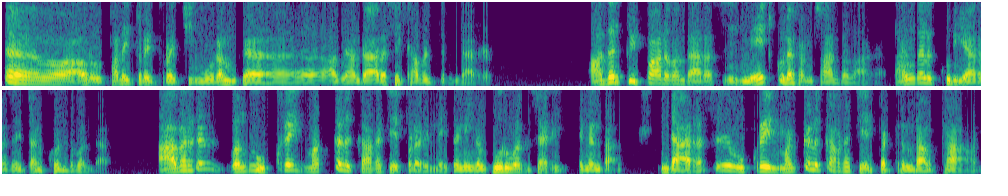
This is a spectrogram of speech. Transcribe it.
அவர் ஒரு படைத்துறை புரட்சி மூலம் அது- அந்த அரசை கவிழ்த்திருந்தார்கள். அதன் பிற்பாடு வந்த அரசு மேற்குலகம் சார்ந்ததாக தங்களுக்குரிய அரசை தான் கொண்டு வந்தார். அவர்கள் வந்து உக்ரைன் மக்களுக்காக செயற்படவில்லை. இப்ப நீங்கள் கூறுவது சரி. என்னென்றால் இந்த அரசு உக்ரைன் மக்களுக்காக செயற்பட்டிருந்தால் தான்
